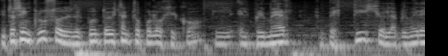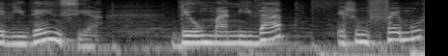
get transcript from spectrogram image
Entonces incluso desde el punto de vista antropológico, el primer vestigio, la primera evidencia de humanidad es un fémur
